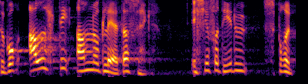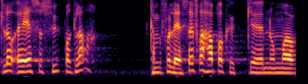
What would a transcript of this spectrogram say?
Det går alltid an å glede seg. Ikke fordi du sprudler og er så superglad. Kan vi få lese fra Habakuk eh, nummer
